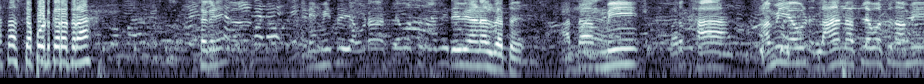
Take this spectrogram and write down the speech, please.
असा सपोर्ट करत राहा सगळे. आणि मी तर एवढा असल्यापासून आम्ही देवी आणायला जातोय. आता मी परत हा आम्ही एवढं लहान असल्यापासून आम्ही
